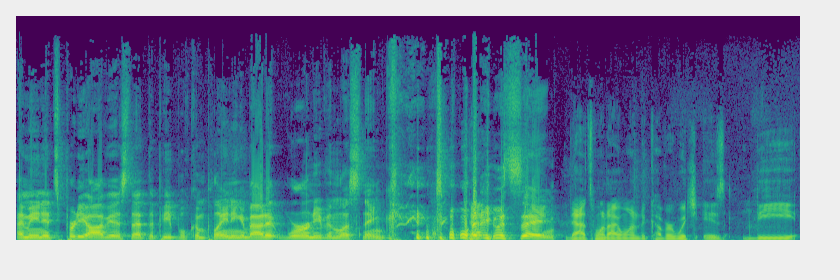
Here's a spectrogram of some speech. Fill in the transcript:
I mean, it's pretty obvious that the people complaining about it weren't even listening to what he was saying. That's what I wanted to cover, which is the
